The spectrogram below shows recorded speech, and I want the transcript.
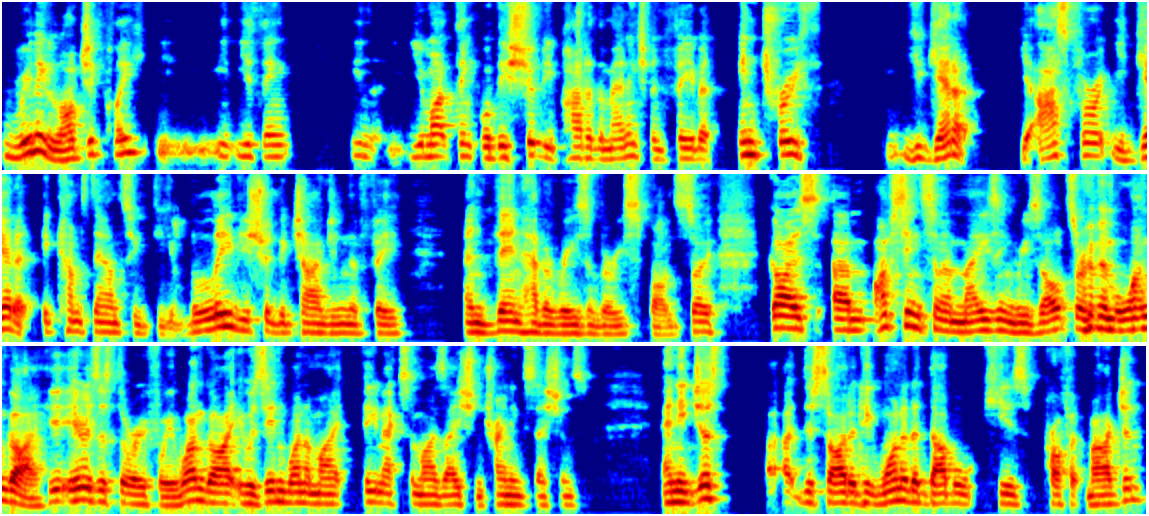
really logically, you think, you, might think, well, this should be part of the management fee, but in truth, you get it. You ask for it, you get it. It comes down to do you believe you should be charging the fee? and then have a reasonable response. So, guys, um, I've seen some amazing results. I remember one guy, here is a story for you. One guy, he was in one of my fee maximization training sessions, and he just decided he wanted to double his profit margin.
